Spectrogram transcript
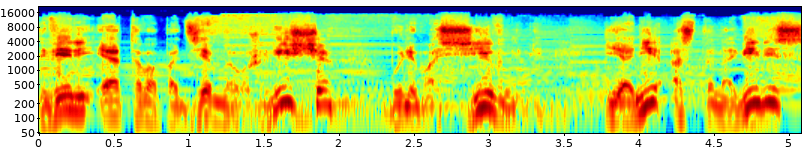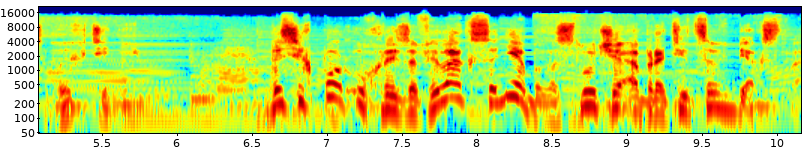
Двери этого подземного жилища были массивными, и они остановились в их тени. До сих пор у Хризофилакса не было случая обратиться в бегство,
